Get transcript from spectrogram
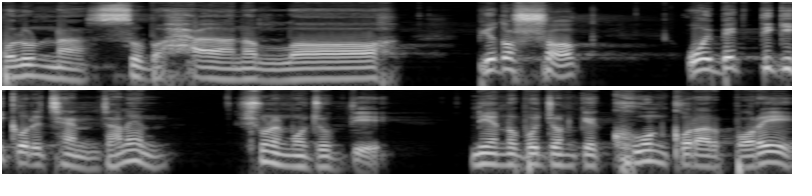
বলুন না, সুবহানাল্লাহ। প্রিয় দর্শক, ওই ব্যক্তি কি করেছেন জানেন? শুনেন মজুক দিয়ে। নিরানব্বই জনকে খুন করার পরে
